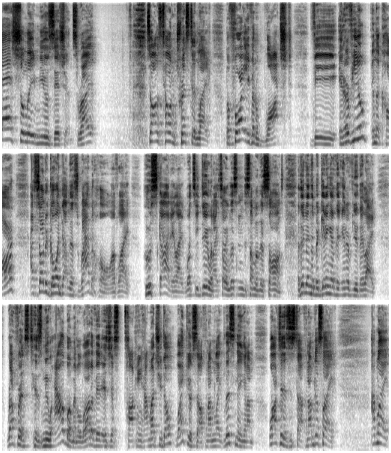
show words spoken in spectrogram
especially musicians, right? So I was telling Tristan, like, before I even watched the interview in the car, I started going down this rabbit hole of like, who's Scotty? Like, what's he do? And I started listening to some of his songs. And then in the beginning of the interview, they like referenced his new album and a lot of it is just talking how much you don't like yourself. And I'm like listening and I'm watching this and stuff and I'm just like, I'm like,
